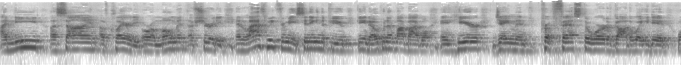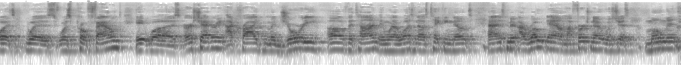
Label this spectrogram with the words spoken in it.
I need a sign of clarity or a moment of surety." And last week for me, sitting in the pew, getting to open up my Bible and hear Jamin profess the word of God the way he did was was was profound. It was earth shattering. I cried the majority of the time, and when I wasn't, I was taking notes. And I just I wrote down my first note was just moment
